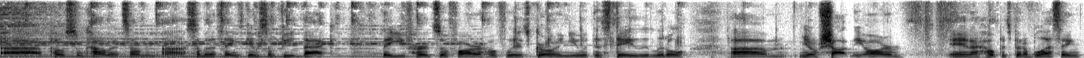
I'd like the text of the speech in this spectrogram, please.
uh, post some comments on uh, some of the things. Give us some feedback that you've heard so far. Hopefully, it's growing you with this daily little, um, you know, shot in the arm. And I hope it's been a blessing.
